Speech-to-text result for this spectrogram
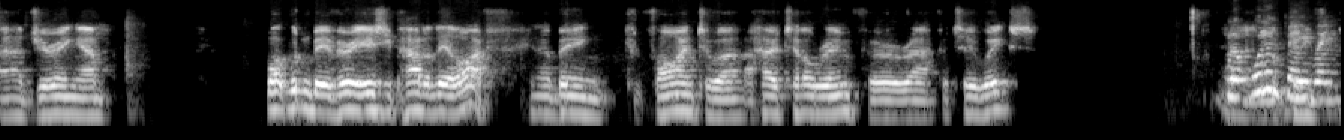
uh, during um, what wouldn't be a very easy part of their life. You know, being confined to a, a hotel room for uh, for two weeks. Well, it uh, wouldn't be when-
